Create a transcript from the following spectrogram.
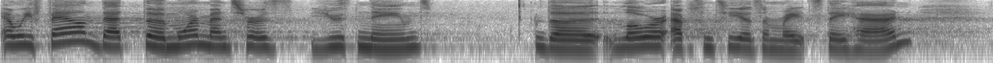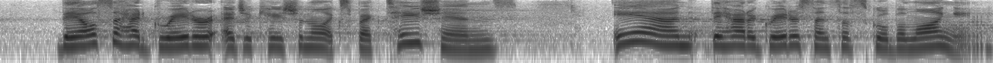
And we found that the more mentors youth named, the lower absenteeism rates they had. They also had greater educational expectations and they had a greater sense of school belonging.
